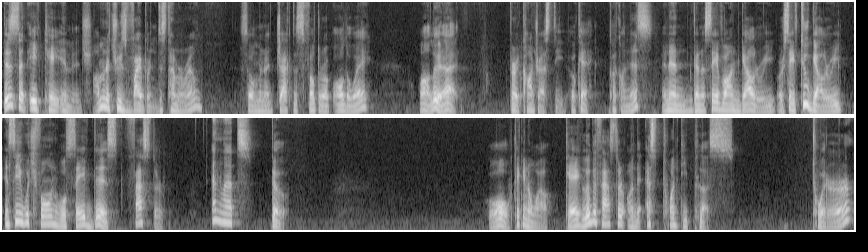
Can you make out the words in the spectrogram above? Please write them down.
This is an 8K image. I'm gonna choose vibrant this time around. So I'm gonna jack this filter up all the way. Wow, look at that. Very contrasty. Okay, click on this and then gonna save on gallery or save to gallery and see which phone will save this faster. And let's go. Oh, taking a while. Okay, a little bit faster on the S20 Plus. Twitter,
